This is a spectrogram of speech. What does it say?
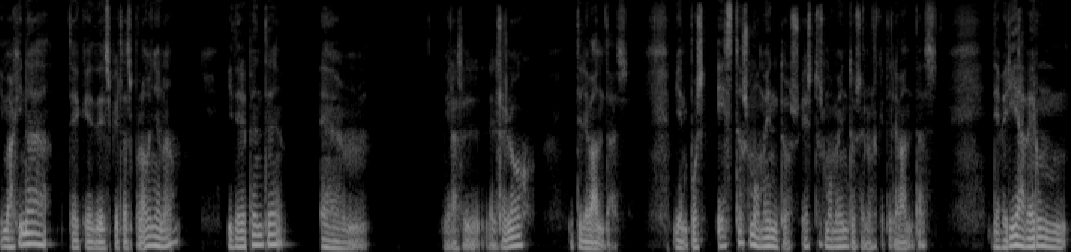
imagínate que despiertas por la mañana y de repente em, miras el reloj y te levantas Bien, pues estos momentos, estos momentos en los que te levantas, debería haber un,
